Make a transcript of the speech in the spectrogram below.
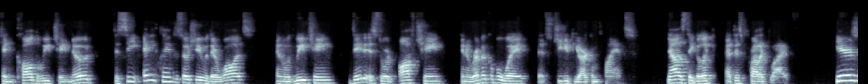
can call the WeaveChain node to see any claims associated with their wallets, and with WeaveChain, data is stored off-chain in a revocable way that's GDPR compliant. Now let's take a look at this product live. Here's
